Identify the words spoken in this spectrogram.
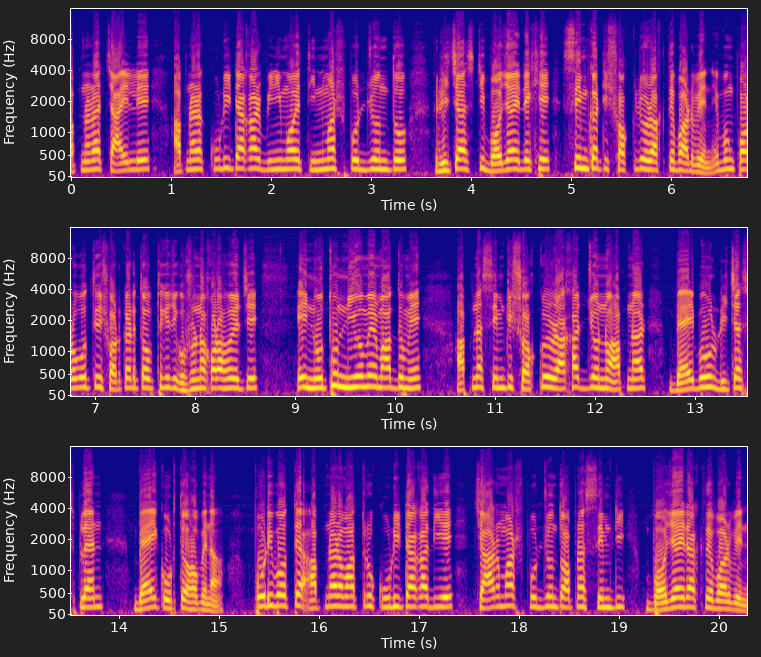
আপনারা চাইলে আপনারা কুড়ি টাকার বিনিময়ে তিন মাস পর্যন্ত রিচার্জটি বজায় রেখে সিম কার্ডটি সক্রিয় রাখতে পারবেন এবং পরবর্তীতে সরকারের তরফ থেকে যে ঘোষণা করা হয়েছে, এই নতুন নিয়মের মাধ্যমে আপনার সিমটি সক্রিয় রাখার জন্য আপনার ব্যয়বহুল রিচার্জ প্ল্যান ব্যয় করতে হবে না। পরিবর্তে আপনারা মাত্র কুড়ি টাকা দিয়ে চার মাস পর্যন্ত আপনার সিমটি বজায় রাখতে পারবেন।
